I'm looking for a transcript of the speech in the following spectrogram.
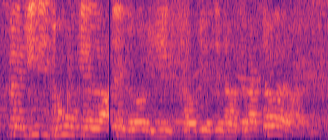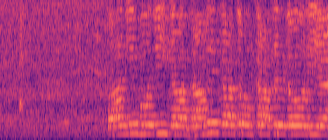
spędzili długie lata i kobiety na traktorach. Pani Monika zamyka tą kategorię,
